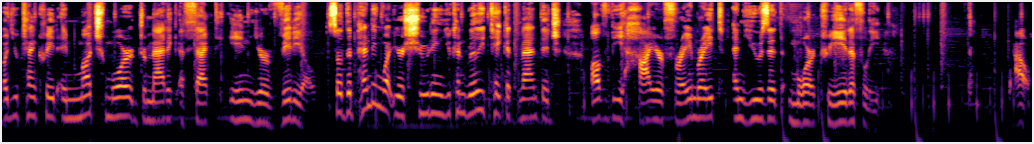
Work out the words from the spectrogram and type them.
but you can create a much more dramatic effect in your video. So depending what you're shooting, you can really take advantage of the higher frame rate and use it more creatively. Wow,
